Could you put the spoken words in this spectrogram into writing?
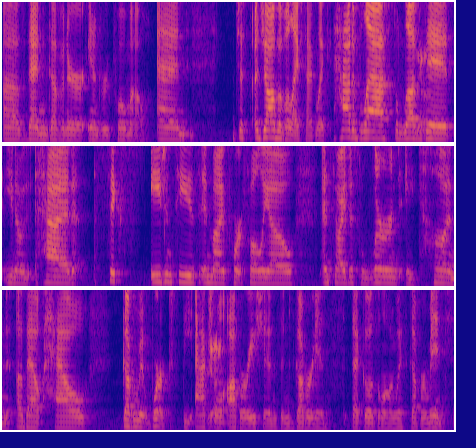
of then Governor Andrew Cuomo. And just a job of a lifetime. Like had a blast, loved yeah. it, you know, had six agencies in my portfolio. And so I just learned a ton about how government works, the actual yeah. operations and governance that goes along with government.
